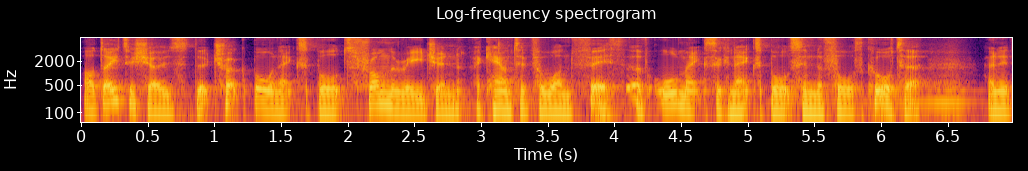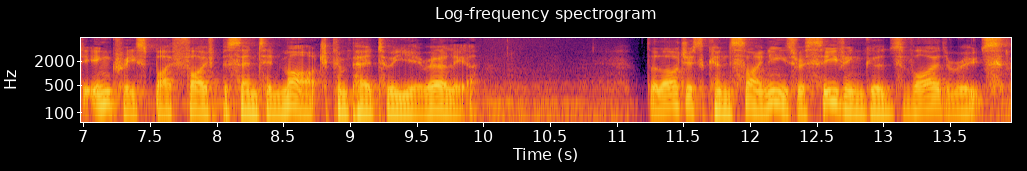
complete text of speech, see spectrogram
Our data shows that truck borne exports from the region accounted for one fifth of all Mexican exports in the fourth quarter and had increased by 5% in March compared to a year earlier. The largest consignees receiving goods via the routes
